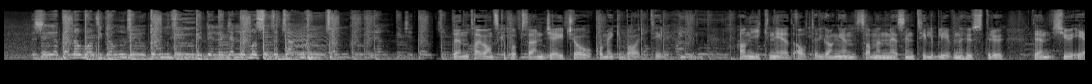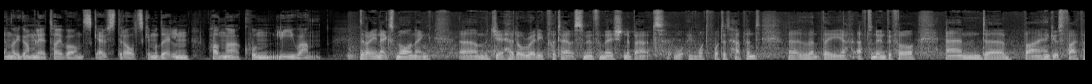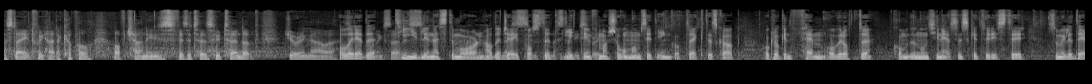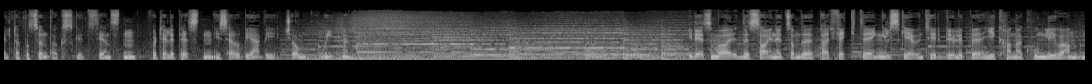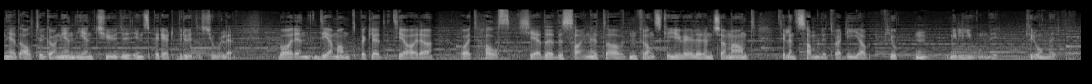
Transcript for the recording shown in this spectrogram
Den taiwanske popstjernen Jay Cho kom ikke bare til byen. Han gikk ned altergangen sammen med sin tilblivende hustru, den 21 år gamle taiwansk-australske modellen Hanna Kun Li Wan. The very next morning, um, Jay had already put out some information about what, what had happened uh, the, the, afternoon before, and uh, by I think it was five past eight, we had a couple of Chinese visitors who turned up during our Allerede tidlig neste morgen hadde Jay postet litt informasjon om sitt inngåtte ekteskap, og klokken fem over åtte kom det noen kinesiske turister som ville delta på søndagsgudstjenesten, forteller presten i Selby Abbey, John Wheatman. I det som var designet som det perfekte engelske eventyrbryllupet, gikk Hanna Kohn Liwan ned altergangen i en Tudor-inspirert brudekjole. Bar en diamantbekledd tiara og et halskjede designet av den franske juveleren Chamant til en samlet verdi av 14 millioner kroner.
